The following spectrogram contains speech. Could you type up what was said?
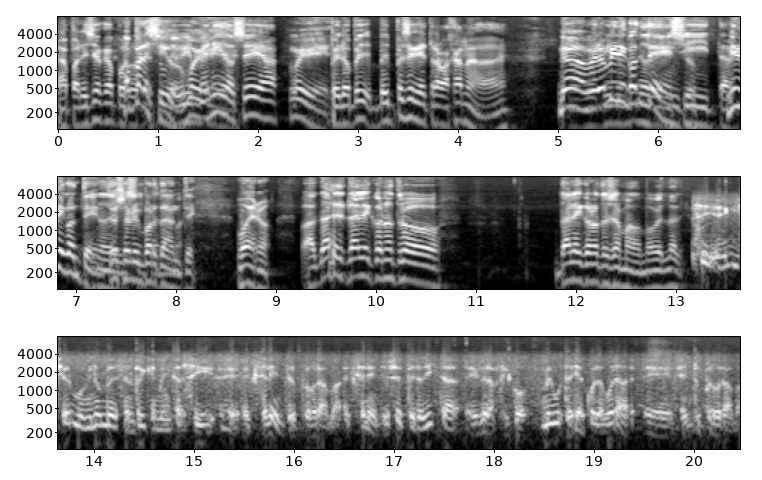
apareció acá por Apareció, estudio. muy Bienvenido bien. sea. Muy bien. Pero pe- pe- pensé que trabajar nada, ¿eh? No, pero viene contento. visita, Viene contento, eso es lo importante. nomás. Bueno, ah, dale, dale con otro. Dale con otro llamado, Mabel, dale. Sí, eh, Guillermo, mi nombre es Enrique Mencasi. Eh, excelente el programa, excelente. Soy periodista eh, gráfico. Me gustaría colaborar eh, en tu programa.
